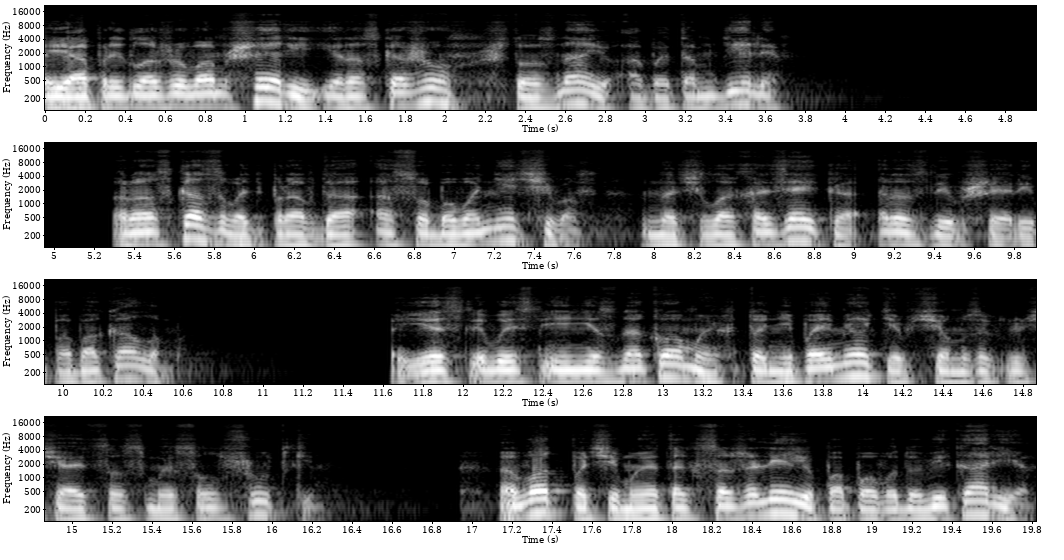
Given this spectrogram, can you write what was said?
Я предложу вам Шерри и расскажу, что знаю об этом деле». Рассказывать, правда, особого нечего, начала хозяйка, разлив Шерри по бокалам. Если вы с ней не знакомы, то не поймете, в чем заключается смысл шутки. Вот почему я так сожалею по поводу викария.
